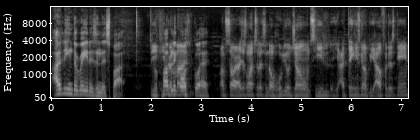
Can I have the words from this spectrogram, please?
I lean the Raiders in this spot. Do you keep in Republic also go ahead. I'm sorry. I just wanted to let you know Julio Jones. He, he I think he's gonna be out for this game,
